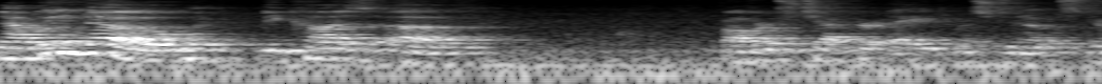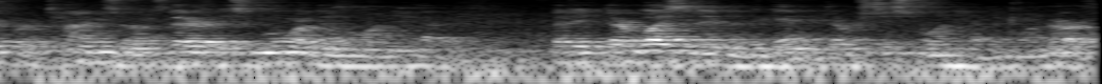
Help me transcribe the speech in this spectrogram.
now we know because of Proverbs chapter 8, which denotes different time zones, there is more than one. But it, there wasn't in the beginning. There was just one heaven, one earth.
